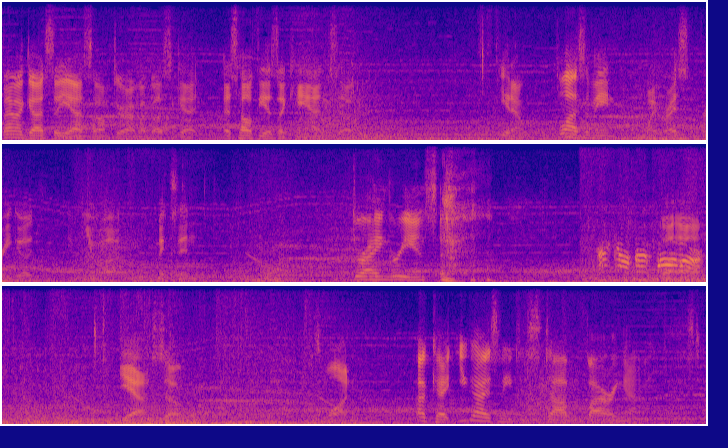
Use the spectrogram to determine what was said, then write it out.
But my guys, so yeah, so I'm trying my best to get as healthy as I can, so, you know. Plus, I mean, white rice is pretty good if you, uh, mix in dry ingredients. but, yeah, so, there's one. Okay, you guys need to stop firing at me. Bastard.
